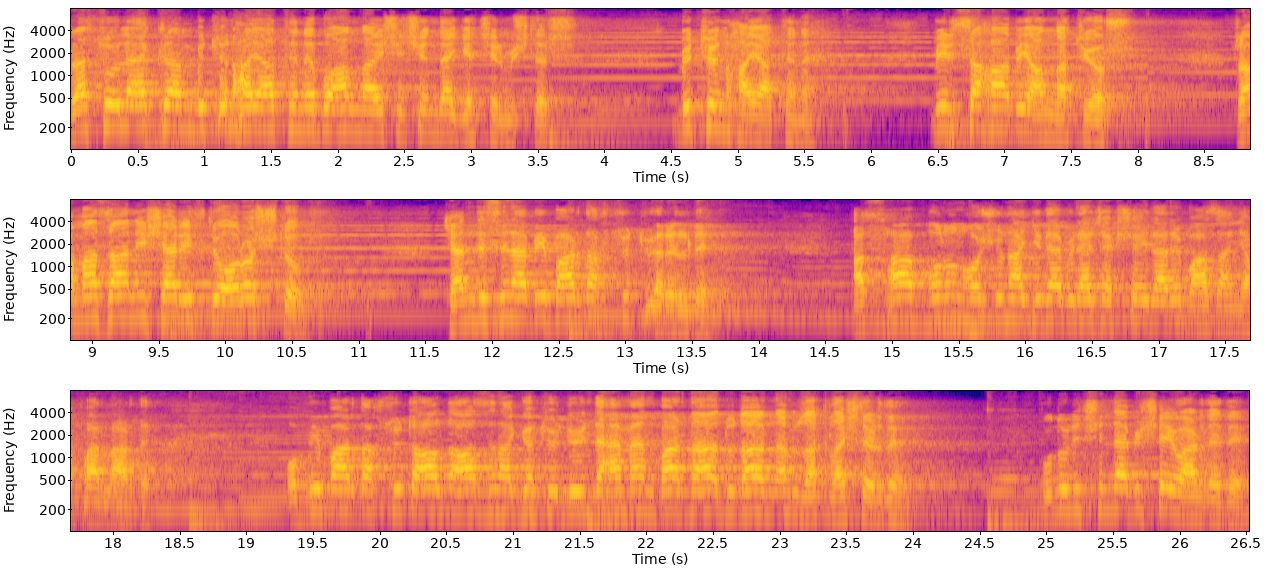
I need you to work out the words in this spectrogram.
Resul-i Ekrem bütün hayatını bu anlayış içinde geçirmiştir. Bütün hayatını. Bir sahabi anlatıyor. Ramazan-ı Şerif'ti, oruçtu. Kendisine bir bardak süt verildi. Ashab onun hoşuna gidebilecek şeyleri bazen yaparlardı. O bir bardak sütü aldı ağzına götürdüğünde hemen bardağı dudağından uzaklaştırdı. Bunun içinde bir şey var dedi.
